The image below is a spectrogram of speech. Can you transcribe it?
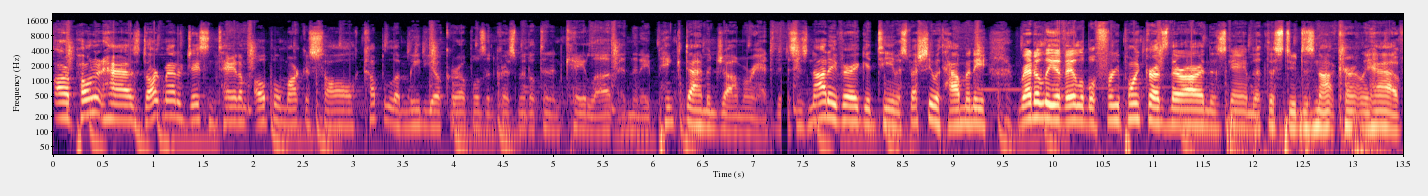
Our opponent has Dark Matter, Jayson Tatum, Opal, Marcus Gasol, a couple of mediocre Opals and Khris Middleton and K Love, and then a Pink Diamond Ja Morant. This is not a very good team, especially with how many readily available free point guards there are in this game that this dude does not currently have.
